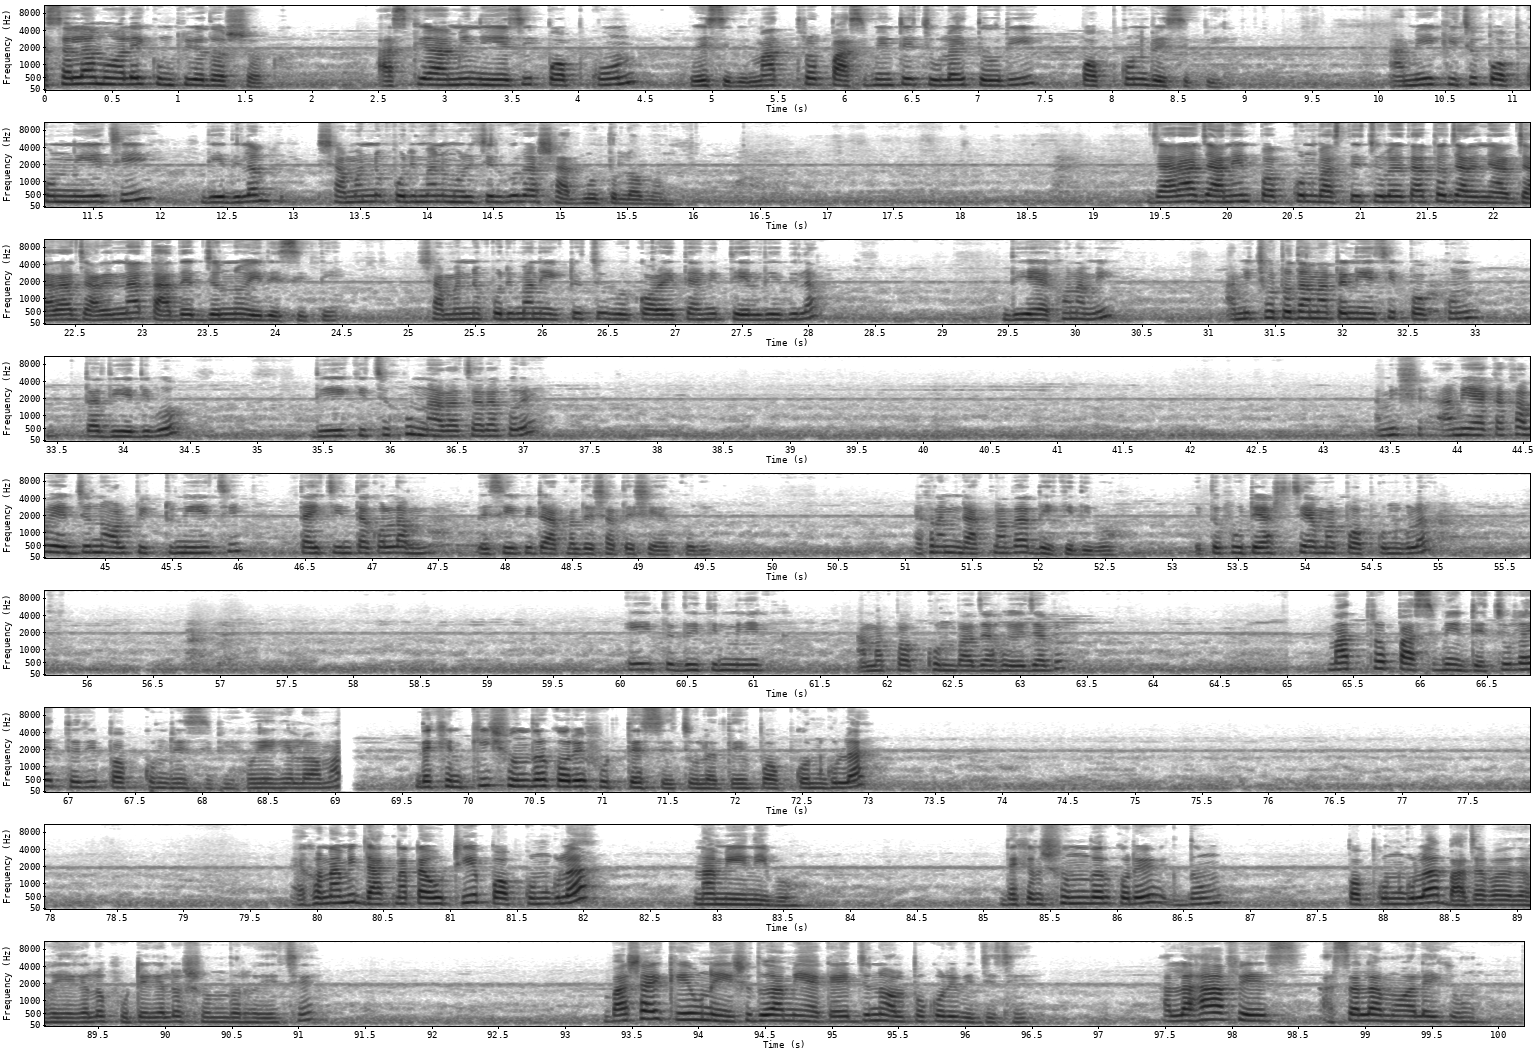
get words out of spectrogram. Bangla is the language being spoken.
আসসালামু আলাইকুম প্রিয় দর্শক। আজকে আমি নিয়েছি পপকর্ন রেসিপি। মাত্র পাঁচ মিনিটে চুলায় তৈরি পপকর্ন রেসিপি। আমি কিছু পপকর্ন নিয়েছি, দিয়ে দিলাম সামান্য পরিমাণ মরিচের গুঁড়ো আর স্বাদ মতো লবণ। যারা জানেন পপকর্ন বাঁচতে চুলায় তা তো জানেন আর যারা জানেন না, তাদের জন্য এই রেসিপি। সামান্য পরিমাণে একটু কড়াইতে আমি তেল দিয়ে দিলাম। দিয়ে এখন আমি আমি ছোট দানাটা নিয়েছি, পপকর্নটা দিয়ে দিব। দিয়ে কিছুক্ষণ নাড়াচাড়া করে আমি আমি একা খাব, এর জন্য অল্প একটু নিয়েছি। তাই চিন্তা করলাম রেসিপিটা আপনাদের সাথে শেয়ার করি। এখন আমি ডাকনাটা ঢেকে দিব। এ তো ফুটে আসছে আমার পপকর্নগুলো। এই তো দুই তিন মিনিট আমার পপকর্ন ভাজা হয়ে যাবে। মাত্র পাঁচ মিনিটে চুলায় তৈরি পপকর্ন রেসিপি হয়ে গেল আমার। দেখেন কি সুন্দর করে ফুটতেছে চুলাতে পপকর্নগুলা এখন আমি ডাকনাটা উঠিয়ে পপকর্নগুলা নামিয়ে নিব। দেখেন সুন্দর করে একদম পপকর্নগুলা বাজা ভাজা হয়ে গেল, ফুটে গেল, সুন্দর হয়েছে। বাসায় কেউ নেই, শুধু আমি একা এর জন্য অল্প করে বেজেছি। আল্লাহ হাফেজ। আসসালামু আলাইকুম।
